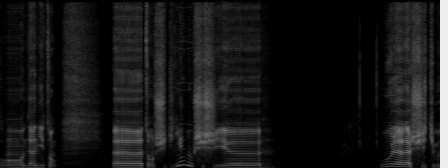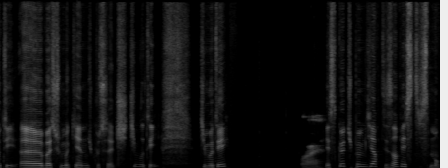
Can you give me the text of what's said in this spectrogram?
en dernier temps. Euh, attends, je suis Kylian ou je suis chez... Ouh là là, je suis Timothée. Euh, bah excuse-moi Kian, du coup ça va être chez Timothée. Timothée, Ouais. est-ce que tu peux me dire tes investissements?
